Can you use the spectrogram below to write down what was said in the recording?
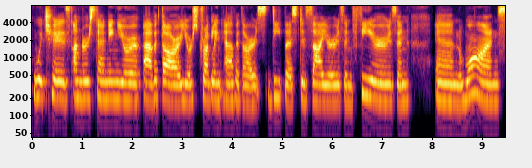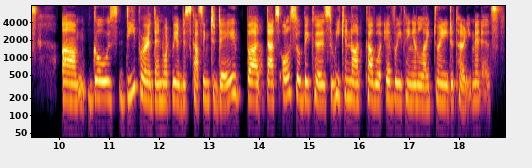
which is understanding your avatar, your struggling avatar's deepest desires and fears and and wants, um, goes deeper than what we are discussing today. But that's also because we cannot cover everything in like 20 to 30 minutes.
